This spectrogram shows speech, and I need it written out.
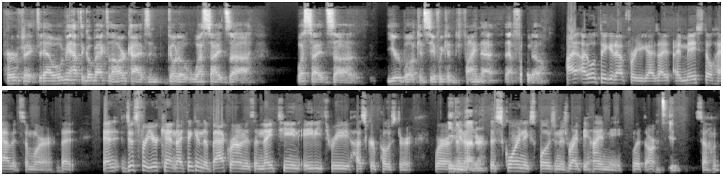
Perfect. Yeah, well, we may have to go back to the archives and go to Westside's uh, Westside's uh, yearbook and see if we can find that that photo. I, I will dig it up for you guys. I, I may still have it somewhere, but and just for your Kenton, I think in the background is a 1983 Husker poster where Even you know, better. the scoring explosion is right behind me with our so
